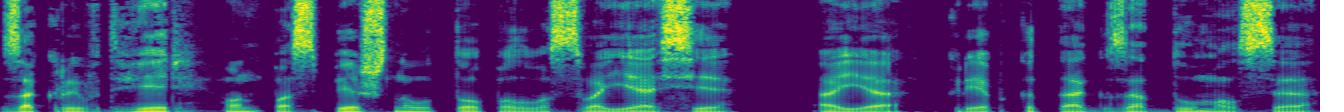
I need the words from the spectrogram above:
Закрыв дверь, он поспешно утопал во свояси, а я крепко так задумался.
